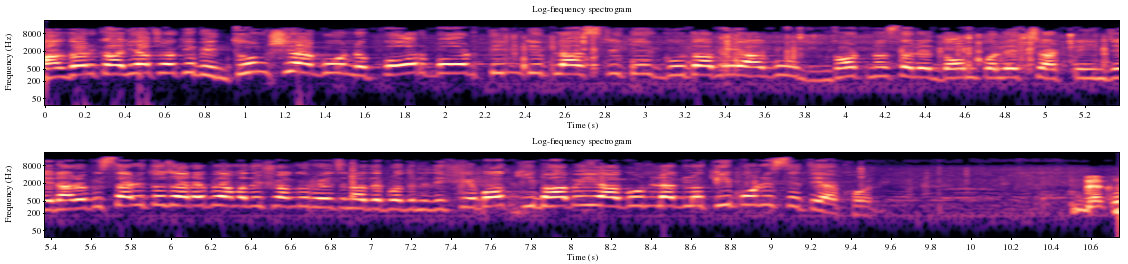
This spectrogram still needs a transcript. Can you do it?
মালদার কালিয়াচকে বিধ্বংসী আগুন। পর পর তিনটি প্লাস্টিকের গুদামে আগুন। ঘটনাস্থলে দমকলের চারটি ইঞ্জিন। আরও বিস্তারিত জানাবে আমাদের সঙ্গে রয়েছেন আমাদের প্রতিনিধি সেবক। কীভাবে আগুন লাগল? কি পরিস্থিতি এখন? দেখো,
